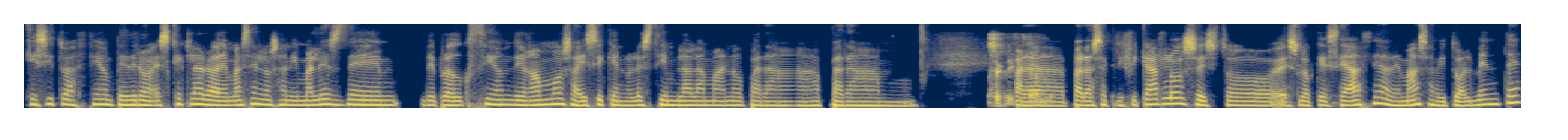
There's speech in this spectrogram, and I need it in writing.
Qué situación, Pedro. Es que, claro, además en los animales de, de producción, digamos, ahí sí que no les tiembla la mano para, para, para, para, sacrificarlos. Esto es lo que se hace, además, habitualmente.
